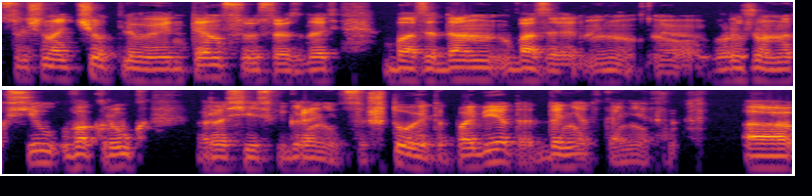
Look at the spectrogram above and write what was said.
совершенно отчетливую интенцию создать базы, дан, базы вооруженных сил вокруг российской границы. Что это, победа? Да нет, конечно. А,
